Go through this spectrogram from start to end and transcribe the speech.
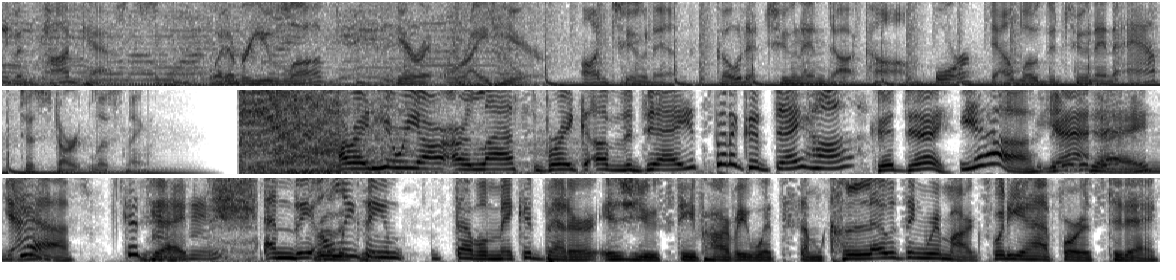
even podcasts. Whatever you love, hear it right here on TuneIn. Go to tunein.com or download the TuneIn app to start listening. All right, here we are, our last break of the day. It's been a good day, huh? Good day. Yeah. Yes. Good day. Yes. Yeah. Good day. And the only thing that will make it better is you, Steve Harvey, with some closing remarks. What do you have for us today?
